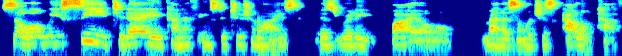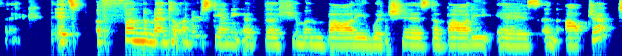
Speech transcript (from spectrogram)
So, what we see today, kind of institutionalized, is really bio medicine, which is allopathic. It's a fundamental understanding of the human body, which is the body is an object,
